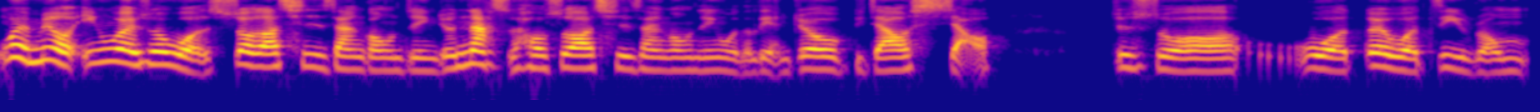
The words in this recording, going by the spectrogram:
我也没有因为说我瘦到七十三公斤，就那时候瘦到七十三公斤，我的脸就比较小。就是说我对我自己容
